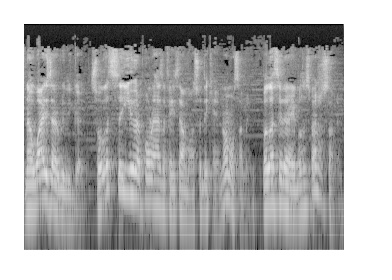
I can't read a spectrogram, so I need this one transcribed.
Now, why is that really good? So, let's say your opponent has a face down monster they can't normal summon, but let's say they're able to special summon,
